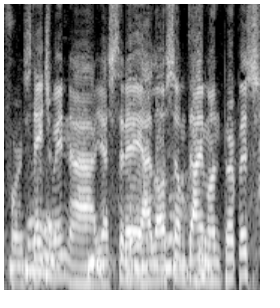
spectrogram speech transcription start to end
for a stage win. yesterday I lost some time on purpose.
